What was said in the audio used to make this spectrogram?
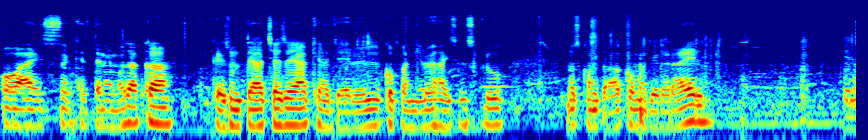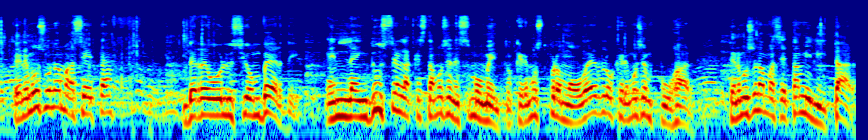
o a este que tenemos acá, que es un THCA que ayer el compañero de Hisense Crew nos contaba cómo llegar a él. Tenemos una maceta de revolución verde en la industria en la que estamos en este momento. Queremos promoverlo, queremos empujar. Tenemos una maceta militar.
